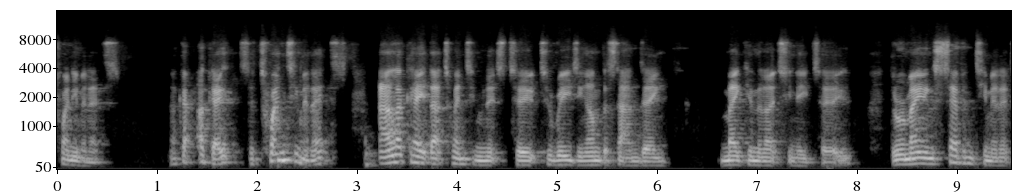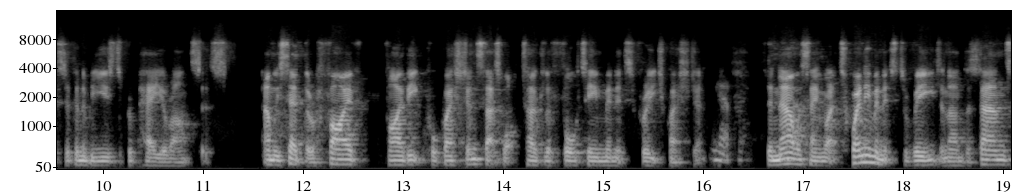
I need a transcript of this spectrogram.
20 minutes. Okay, okay, so 20 minutes, allocate that 20 minutes to, to reading, understanding, making the notes you need to. The remaining 70 minutes are going to be used to prepare your answers. And we said there are five five equal questions. That's what total of 14 minutes for each question. Yeah. So now we're saying, right, 20 minutes to read and understand,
